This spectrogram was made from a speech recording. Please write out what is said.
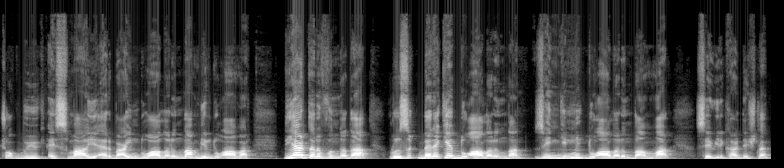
çok büyük Esma-i Erbain dualarından bir dua var. Diğer tarafında da rızık bereket dualarından, zenginlik dualarından var sevgili kardeşler.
